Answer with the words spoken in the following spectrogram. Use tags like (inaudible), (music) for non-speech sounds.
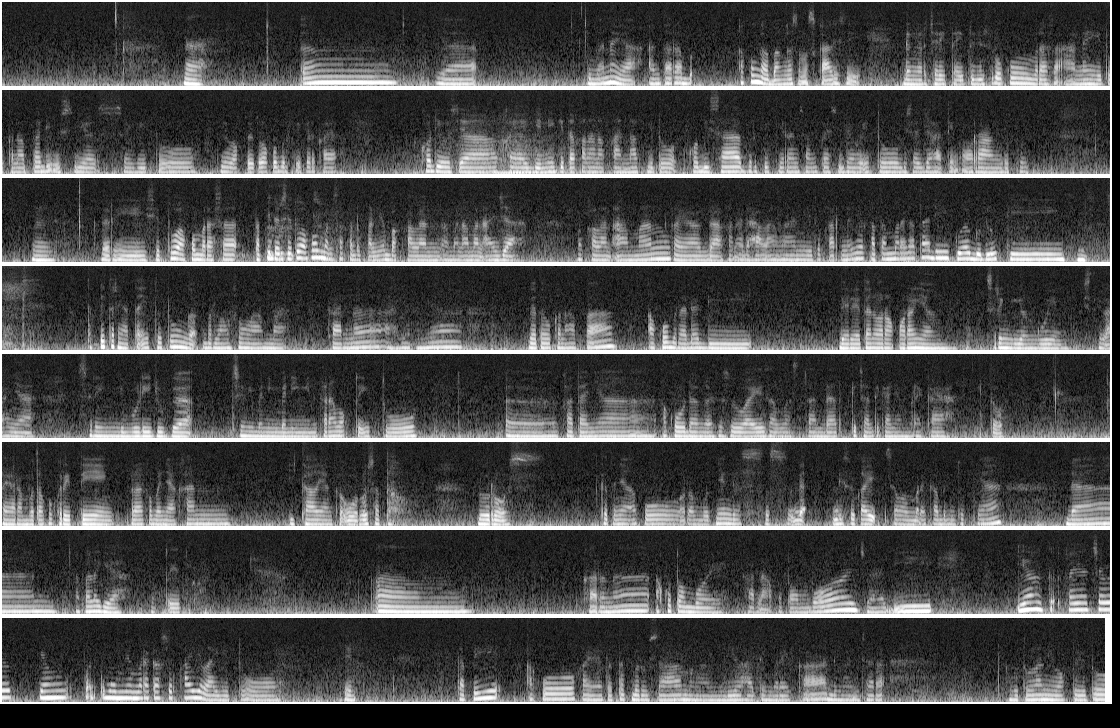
Nah um, ya gimana ya antara aku nggak bangga sama sekali sih dengar cerita itu. Justru aku merasa aneh gitu kenapa di usia segitu ya waktu itu aku berpikir kayak kok di usia kayak gini kita kan anak-anak gitu kok bisa berpikiran sampai sejauh itu bisa jahatin orang gitu. Hmm dari situ aku merasa tapi dari situ aku merasa ke depannya bakalan aman-aman aja bakalan aman kayak gak akan ada halangan gitu. Karena ya kata mereka tadi gue good looking. (laughs) Tapi ternyata itu tuh nggak berlangsung lama. Karena akhirnya gak tahu kenapa aku berada di deretan orang-orang yang sering digangguin istilahnya. Sering dibully juga sering dibanding-bandingin. Karena waktu itu uh, katanya aku udah nggak sesuai sama standar kecantikannya mereka gitu. Kayak rambut aku keriting karena kebanyakan ikal yang keurus atau (laughs) lurus. Katanya aku rambutnya nggak nggak disukai sama mereka bentuknya. Dan apalagi ya waktu itu? Um, karena aku tomboy. Karena aku tomboy jadi ya kayak cewek yang pada umumnya mereka sukai lah gitu. Jadi tapi aku kayak tetap berusaha mengambil hati mereka dengan cara kebetulan nih waktu itu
